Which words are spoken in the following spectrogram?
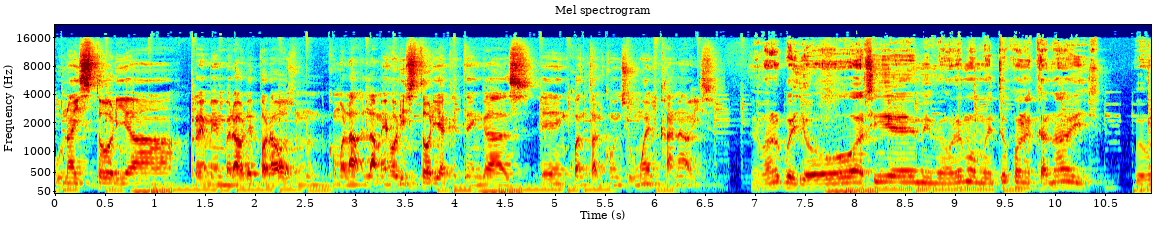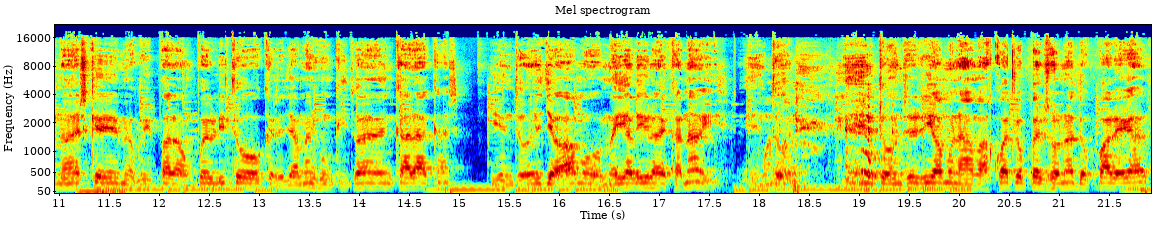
una historia remembrable para vos, un, como la, la mejor historia que tengas en cuanto al consumo del cannabis. Hermano, pues yo así en mis mejores momentos con el cannabis, fue una vez que me fui para un pueblito que se llama El Junquito en Caracas y entonces llevábamos media libra de cannabis. Entonces, entonces íbamos nada más cuatro personas, dos parejas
